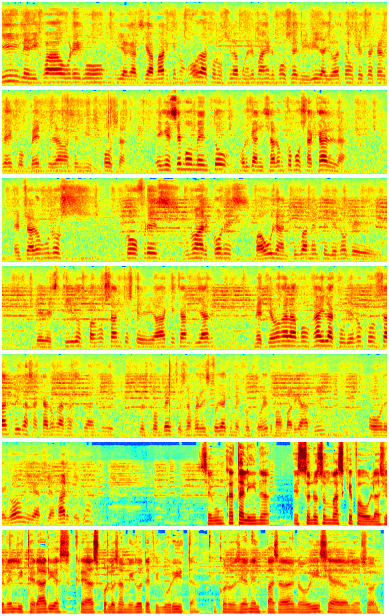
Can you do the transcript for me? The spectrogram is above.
Y le dijo a Obregón y a García Márquez, no joda, conocí la mujer más hermosa de mi vida, yo la tengo que sacar de ese convento, ella va a ser mi esposa. En ese momento organizaron cómo sacarla. Entraron unos cofres, unos arcones, baúles antiguamente llenos de, de vestidos para unos santos que había que cambiar. Metieron a la monja y la cubrieron con santo y la sacaron arrastrando de- del convento. Esa fue la historia que me contó Germán Vargas a Obregón y García Márquez ya. Según Catalina, esto no son más que fabulaciones literarias creadas por los amigos de Figurita, que conocían el pasado de novicia de Doña Sol.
